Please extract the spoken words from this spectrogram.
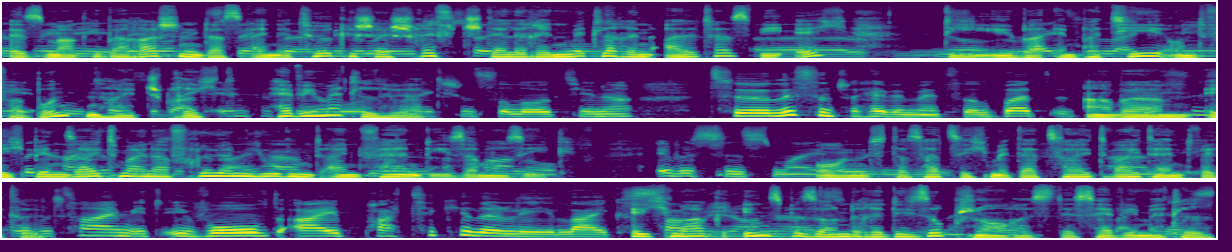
es mag überraschen, dass eine türkische Schriftstellerin mittleren Alters wie ich, die über Empathie und Verbundenheit spricht, Heavy Metal hört. Aber ich bin seit meiner frühen Jugend ein Fan dieser Musik. Und das hat sich mit der Zeit weiterentwickelt. Ich mag insbesondere die Subgenres des Heavy Metal,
